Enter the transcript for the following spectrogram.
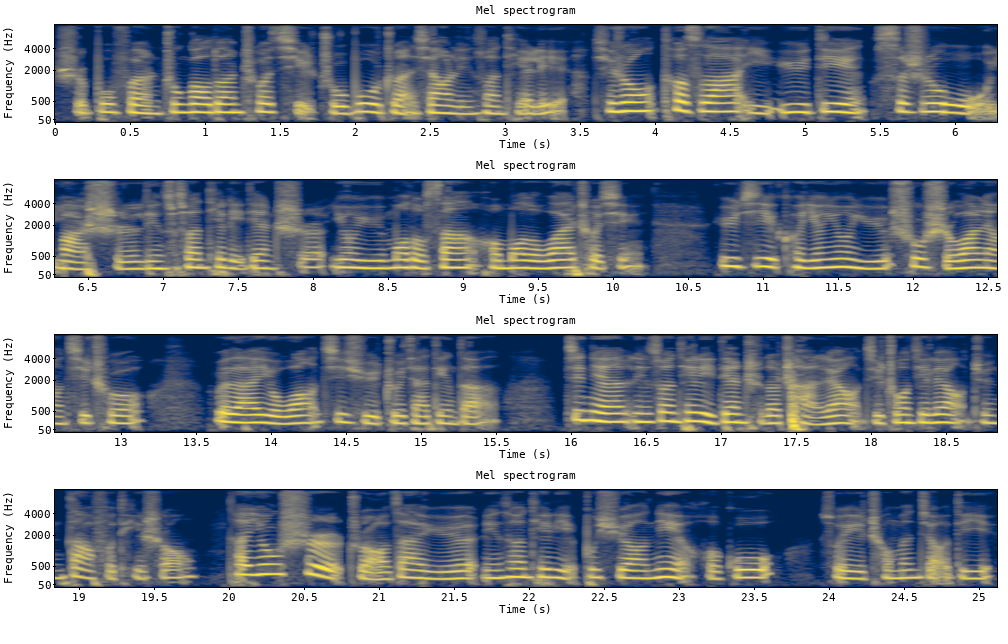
使部分中高端车企逐步转向磷酸铁锂。其中，特斯拉已预定四十五瓦时磷酸铁锂电池用于 Model 3和 Model Y 车型，预计可应用于数十万辆汽车，未来有望继续追加订单。今年，磷酸铁锂电池的产量及装机量均大幅提升。它优势主要在于磷酸铁锂不需要镍和钴，所以成本较低。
